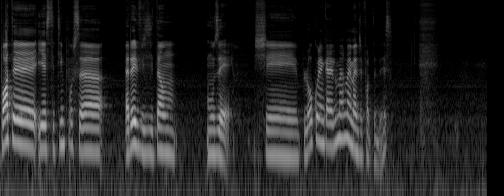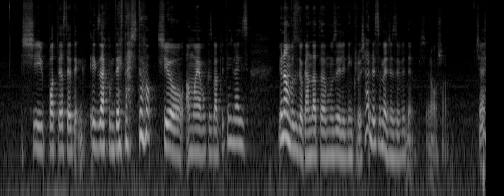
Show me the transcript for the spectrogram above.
poate este timpul să revizităm muzee. și locuri în care lumea nu mai merge foarte des. Și poate asta e exact cum te-ai și tu. Și eu am mai avut câțiva prieteni și le-am zis, eu n-am văzut deocamdată muzeele din Cluj, haideți să mergem să vedem. Și erau așa, ce?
